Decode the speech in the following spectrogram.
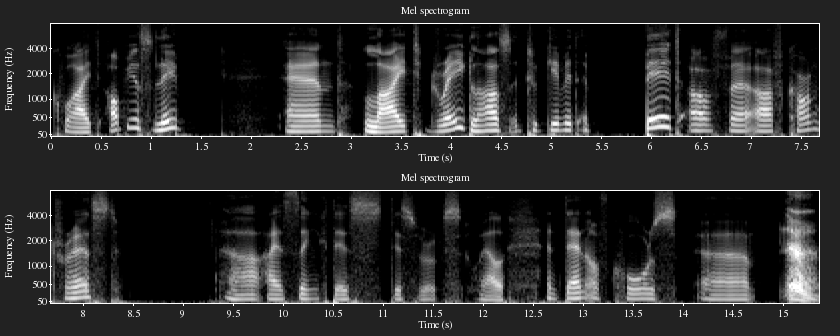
quite obviously and light gray glass to give it a bit of, uh, of contrast uh, I think this this works well and then of course uh,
